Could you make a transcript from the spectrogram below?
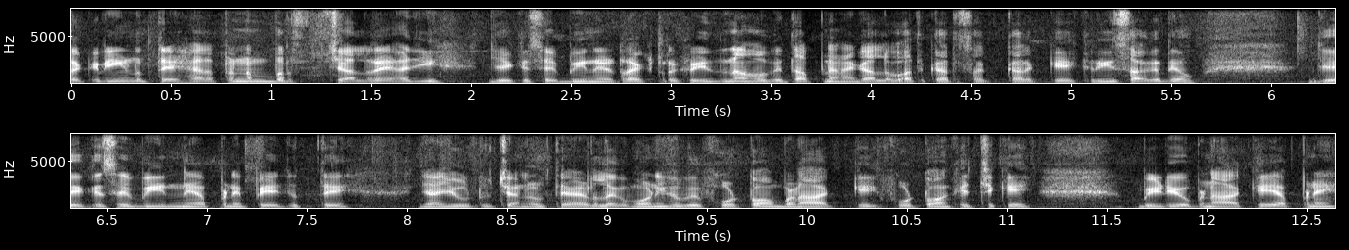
ਸਕਰੀਨ ਉੱਤੇ ਹੈਲਪ ਨੰਬਰ ਚੱਲ ਰਿਹਾ ਜੀ। ਜੇ ਕਿਸੇ ਵੀਰ ਨੇ ਟਰੈਕਟਰ ਖਰੀਦਣਾ ਹੋਵੇ ਤਾਂ ਆਪਣੇ ਨਾਲ ਗੱਲਬਾਤ ਕਰ ਸਕ, ਕਰਕੇ ਖਰੀਦ ਸਕਦੇ ਹੋ। ਜੇ ਕਿਸੇ ਵੀਰ ਨੇ ਆਪਣੇ ਪੇਜ ਉੱਤੇ ਜਾਂ YouTube ਚੈਨਲ ਤੇ ਐਡ ਲਗਵਾਉਣੀ ਹੋਵੇ, ਫੋਟੋਆਂ ਬਣਾ ਕੇ, ਫੋਟੋਆਂ ਖਿੱਚ ਕੇ ਵੀਡੀਓ ਬਣਾ ਕੇ ਆਪਣੇ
